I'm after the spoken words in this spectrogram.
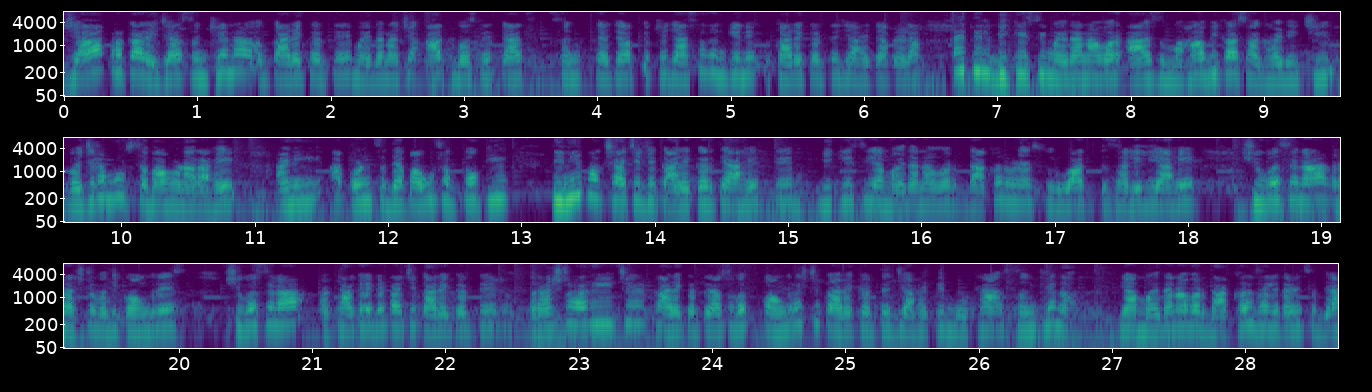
ज्या प्रकारे ज्या संख्येनं कार्यकर्ते मैदानाच्या आत बसले त्याच त्याच्यापेक्षा जास्त संख्येने कार्यकर्ते जे आहेत ते आपल्याला येथील बीकेसी मैदानावर आज महाविकास आघाडीची वज्रमूठ सभा होणार आहे. आणि आपण सध्या पाहू शकतो की तिन्ही पक्षाचे जे कार्यकर्ते आहेत ते बीकेसी या मैदानावर दाखल होण्यास सुरुवात झालेली आहे. शिवसेना राष्ट्रवादी काँग्रेस शिवसेना ठाकरे गटाचे कार्यकर्ते राष्ट्रवादीचे कार्यकर्ते यासोबत काँग्रेसचे कार्यकर्ते जे आहेत ते मोठ्या संख्येनं या मैदानावर दाखल झालेत आणि सध्या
